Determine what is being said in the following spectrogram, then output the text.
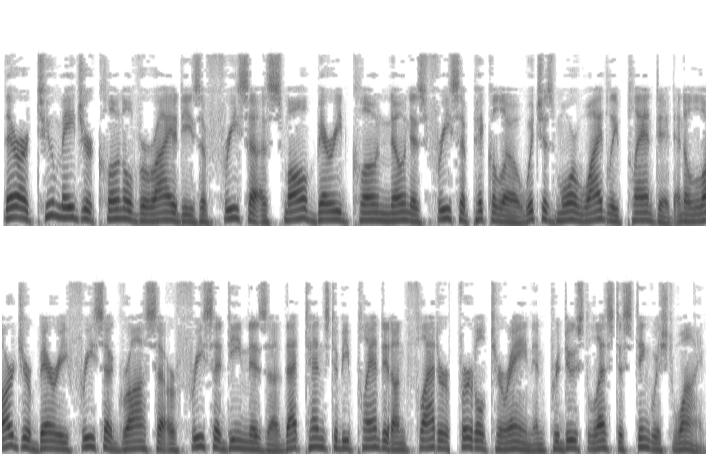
There are two major clonal varieties of Freisa a small berried clone known as Freisa piccolo which is more widely planted and a larger berry Freisa grassa or Freisa di Nizza that tends to be planted on flatter, fertile terrain and produced less distinguished wine.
